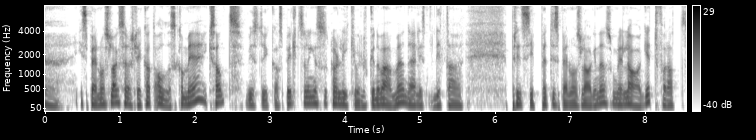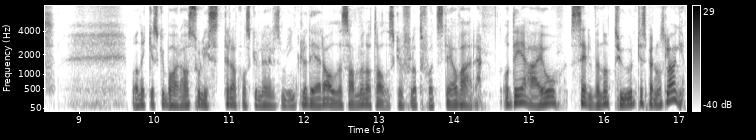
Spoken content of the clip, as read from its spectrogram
i spellemannslag er det slik at alle skal med, ikke sant? Hvis du ikke har spilt så lenge, så skal du likevel kunne være med. Det er litt, litt av prinsippet til spellemannslagene som ble laget for at man ikke skulle bare ha solister, at man skulle liksom inkludere alle sammen, at alle skulle få et sted å være. Og det er jo selve naturen til spellemannslag.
